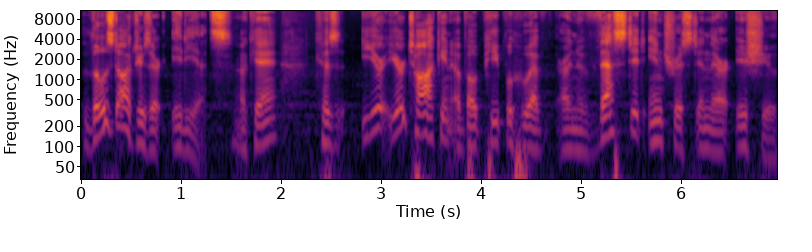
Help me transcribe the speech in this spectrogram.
Those doctors are idiots okay because you're, you're talking about people who have an invested interest in their issue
